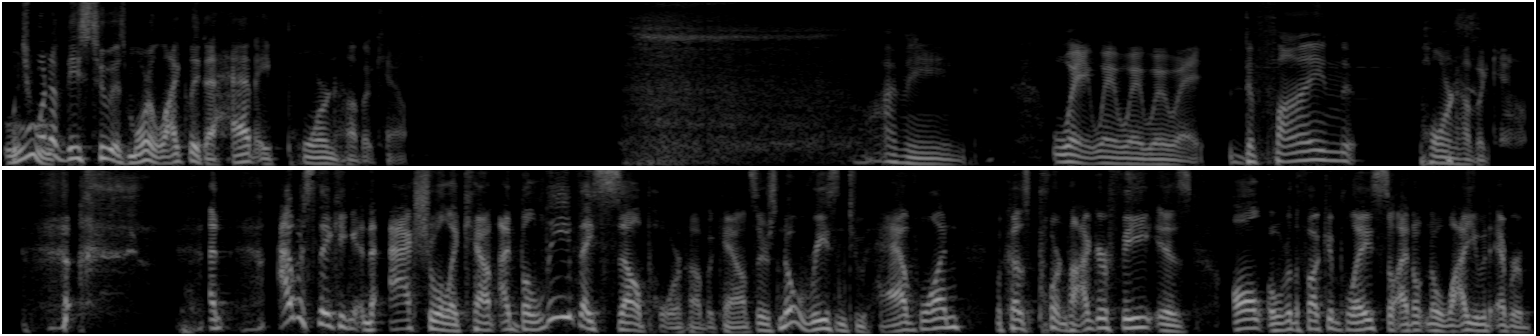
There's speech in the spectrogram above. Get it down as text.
Which Ooh. one of these two is more likely to have a Pornhub account? I mean, wait, wait, wait, wait, wait. Define Pornhub account. and I was thinking an actual account. I believe they sell Pornhub accounts. There's no reason to have one because pornography is all over the fucking place. So I don't know why you would ever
